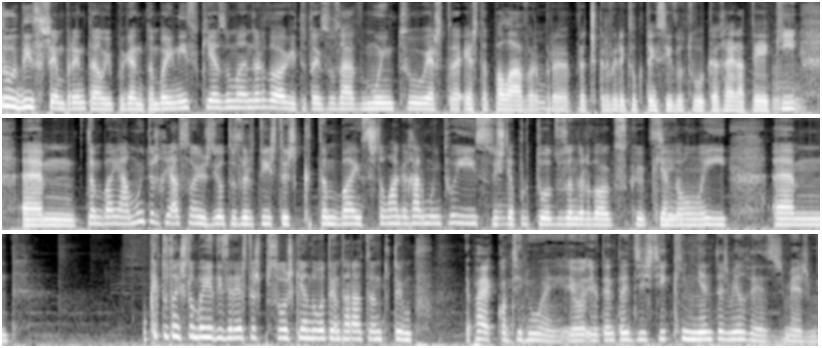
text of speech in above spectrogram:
Tu dizes sempre então, e pegando também nisso, que és uma underdog e tu tens usado muito esta, esta palavra Uhum. para, para descrever aquilo que tem sido a tua carreira até aqui. Um, também há muitas reações de outros artistas que também se estão a agarrar muito a isso. Isto é por todos os underdogs que, que Sim. andam aí. Um, o que é que tu tens também a dizer a estas pessoas que andam a tentar há tanto tempo? Epá, é que continuem. Eu, eu tentei desistir 500 mil vezes mesmo,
